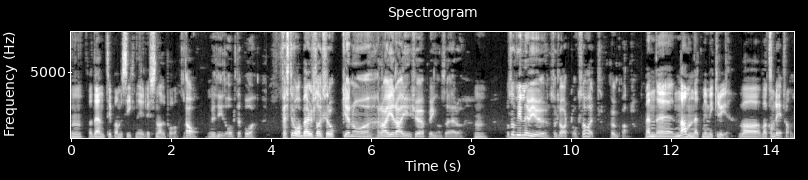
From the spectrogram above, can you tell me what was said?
Mm. Och den typ av musik ni lyssnade på? Ja, precis. Åkte på festival Bergslagsrocken och Rai Rai i Köping och så här. Och, Mm. och så ville vi ju såklart också ha ett punkband. Men eh, namnet Mimikry, var, var kom det ifrån?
